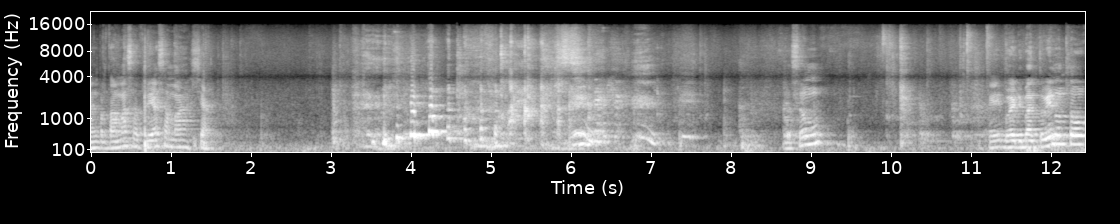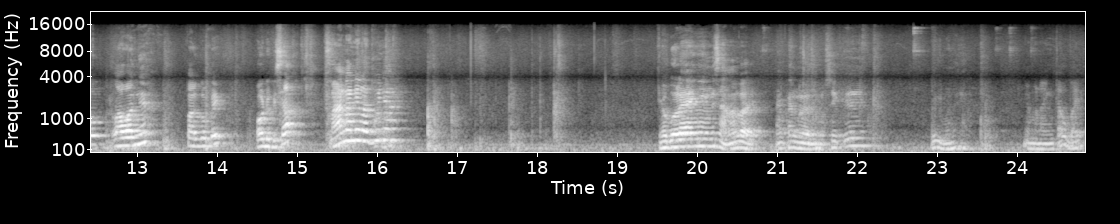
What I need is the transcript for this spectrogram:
Yang pertama Satria sama Syah. Langsung. Oke, boleh dibantuin untuk lawannya, Pak Gobek? Oh, udah bisa? Mana nih lagunya? Nggak boleh yang ini sama, Bay. Yang kan boleh musik eh. Ini gimana ya? Yang mana yang tahu, baik.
